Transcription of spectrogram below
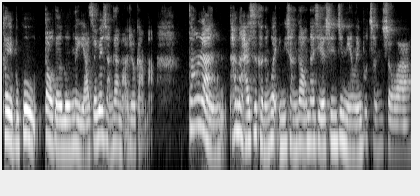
可以不顾道德伦理啊，随便想干嘛就干嘛。当然，他们还是可能会影响到那些心智年龄不成熟啊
